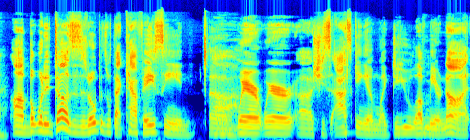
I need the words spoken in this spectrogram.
um, but what it does is it opens with that cafe scene um, Ah. where where uh, she's asking him like, "Do you love me or not?"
